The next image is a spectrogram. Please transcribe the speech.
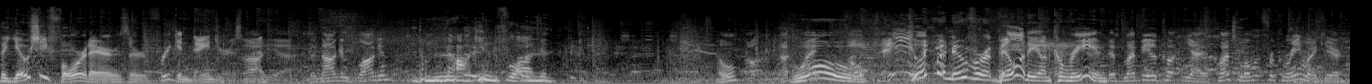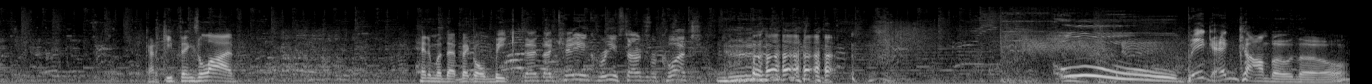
The Yoshi forward airs are freaking dangerous, Oh, man. yeah. The noggin flogging. The noggin flogging. Oh. Oh. oh Whoa. Oh. Good maneuverability on Kareem. This might be a cl- yeah a clutch moment for Kareem right here. Gotta keep things alive. Hit him with that big old beak. That, that K and Kareem starts for clutch. Ooh, big egg combo though.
